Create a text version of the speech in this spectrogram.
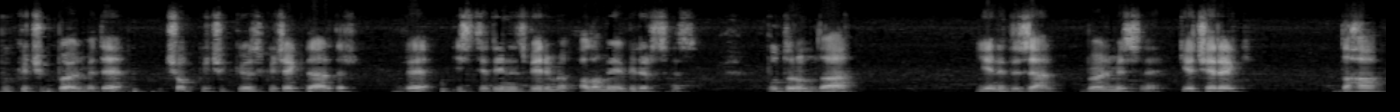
bu küçük bölmede çok küçük gözükeceklerdir ve istediğiniz verimi alamayabilirsiniz. Bu durumda yeni düzen bölmesine geçerek daha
